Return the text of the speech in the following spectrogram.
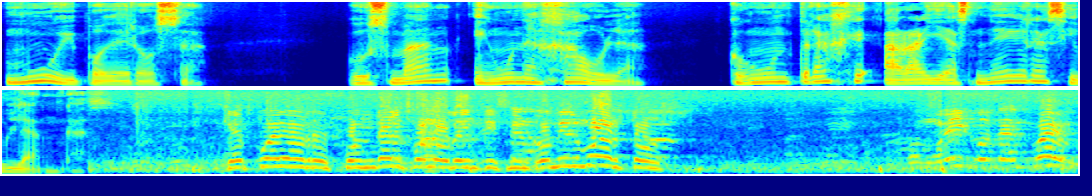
muy poderosa. Guzmán en una jaula, con un traje a rayas negras y blancas. ¿Qué puede responder por los 25 mil muertos? Como hijos del pueblo.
